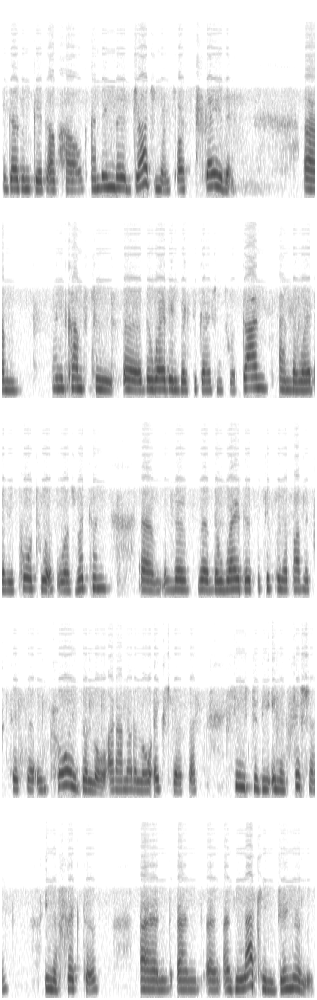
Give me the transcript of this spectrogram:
it doesn't get upheld, and then the judgments are scathing um, when it comes to uh, the way the investigations were done and the way the report was, was written um, the, the, the way this particular public protector employs the law, and I'm not a law expert, but seems to be inefficient, ineffective, and, and, and, and lacking generally.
